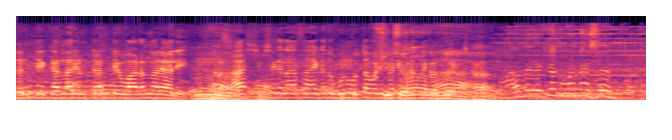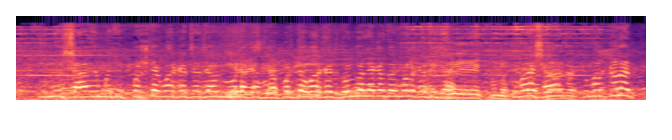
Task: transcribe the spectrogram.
तंटे करणारे आणि तंटे वाढवणारे आले. हा शिक्षकाचा असा आहे का तो गुणवत्ता वाढीसाठी प्रयत्न करतोय? माझं एकच म्हणणं आहे सर तुम्ही शाळेमध्ये प्रत्येक वर्गाच्या जाऊन मुलाखत घ्या. प्रत्येक वर्गाच्या दोन दोन लेखाच्या मुलाखती घ्या. तुम्हाला शाळेचं तुम्हाला कळत?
